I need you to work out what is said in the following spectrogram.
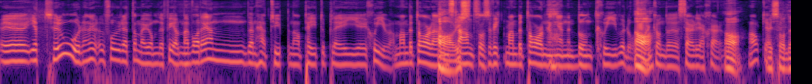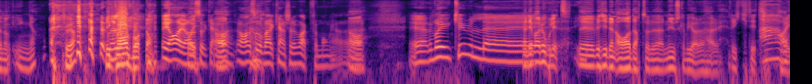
Eh, jag tror, nu får du rätta mig om det är fel, men var det en, den här typen av pay to play skiva? Man betalade en Ja, slant visst. och så fick man betalningen en bunt skivor då. Ja. Man kunde sälja själv. Ja, Ja, okej. vi sålde nog inga, tror jag. Vi gav bort dem. Ja, ja, Oj, så, kan, ja. ja. ja, så var, kanske det varit för många. Eh, det var ju kul. Eh, Men det var roligt. Det, vi hyrde en ADAT och det där, nu ska vi göra det här riktigt Ah, high okej.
